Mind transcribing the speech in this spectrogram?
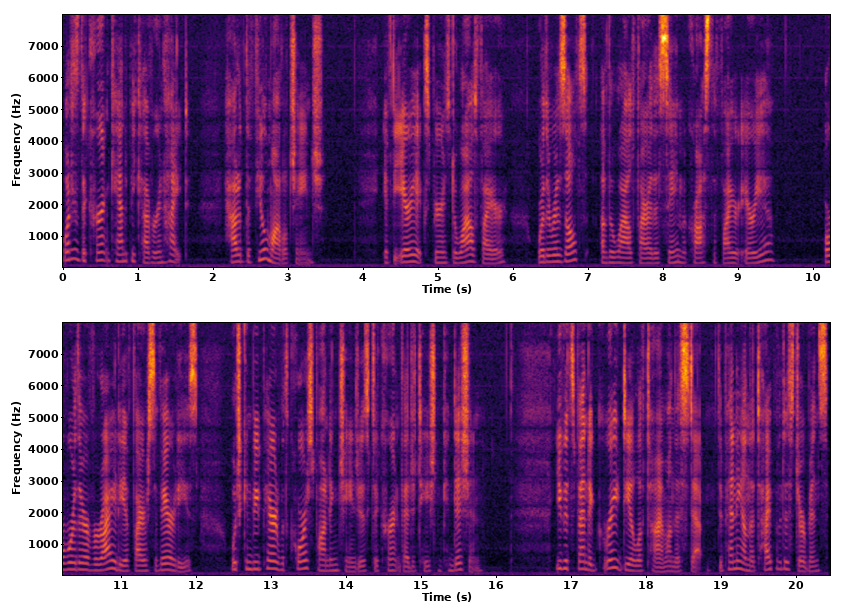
what is the current canopy cover and height? How did the fuel model change? If the area experienced a wildfire, were the results of the wildfire the same across the fire area? Or were there a variety of fire severities, which can be paired with corresponding changes to current vegetation condition? You could spend a great deal of time on this step, depending on the type of disturbance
